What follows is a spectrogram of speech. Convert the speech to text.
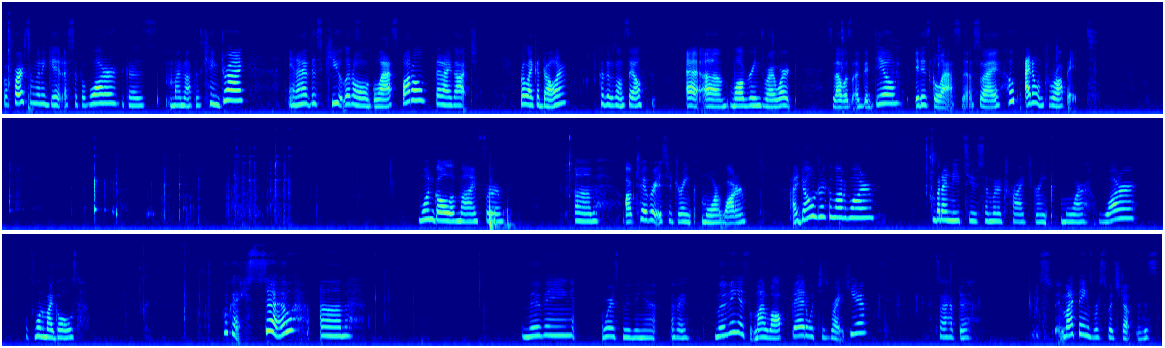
But first I'm going to get a sip of water because my mouth is getting dry. And I have this cute little glass bottle that I got for like a dollar because it was on sale at um, Walgreens where I work. So that was a good deal. It is glass though, so I hope I don't drop it. One goal of mine for um, October is to drink more water. I don't drink a lot of water, but I need to, so I'm going to try to drink more water. That's one of my goals. Okay, so, um, moving, where's moving at? Okay, moving is my loft bed, which is right here. So I have to, my things were switched up this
